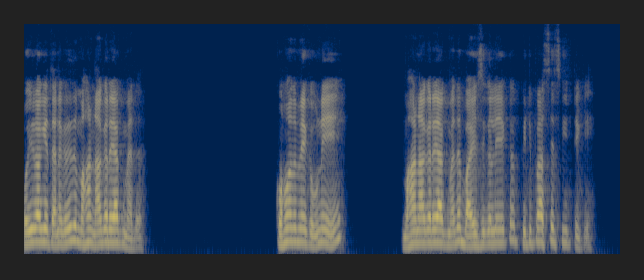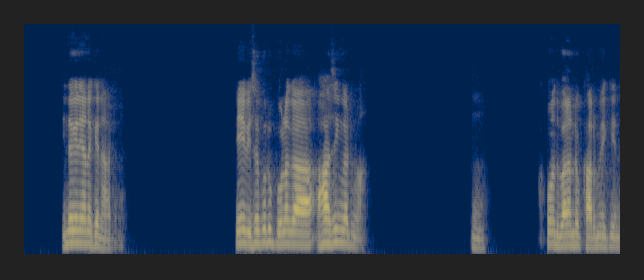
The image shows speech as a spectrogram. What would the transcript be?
කොයි වගේ තැනකරද මහ නගරයක් මැද. කොහොමද මේක වනේ? මහනගරයක් මැද බයිසිකලයක පිටිපස්සේ සීට් එක ඉඳගෙන යන කෙනාට. මේ විසකුරු පොළඟා අහසිං වැටුණා. හොඳ බලන්ට කර්මය කියන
